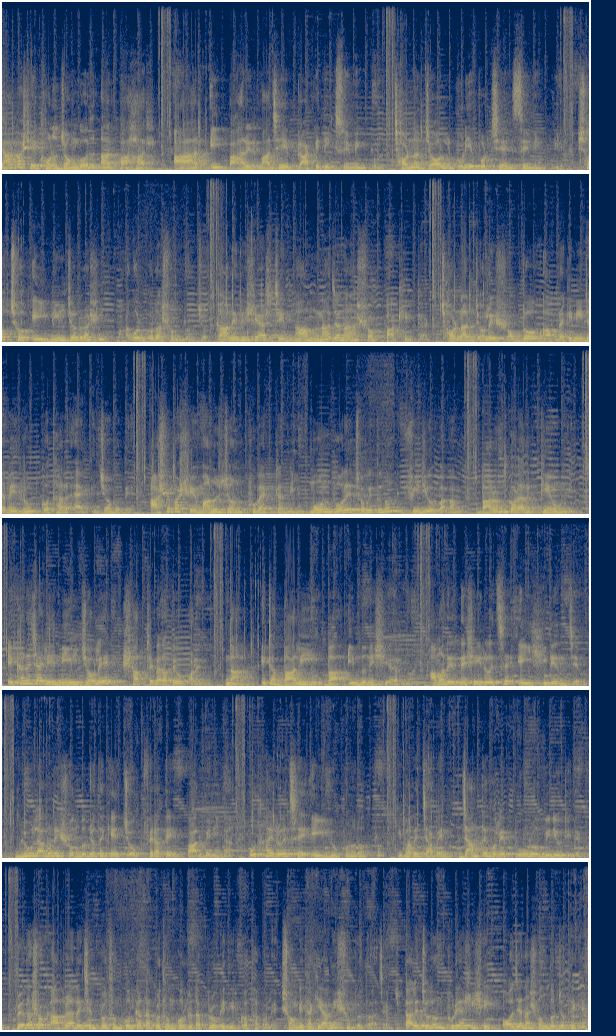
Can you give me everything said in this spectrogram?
চারপাশে ঘন জঙ্গল আর পাহাড়, আর এই পাহাড়ের মাঝে প্রাকৃতিক সুইমিং পুল। ঝর্ণার জল গড়িয়ে পড়ছে সুইমিং পুলে। স্বচ্ছ এই নীল জলরাশি পাগল করা সৌন্দর্য। কানে ভেসে আসছে নাম না জানা সব পাখির ডাক। ঝর্ণার জলের শব্দ আপনাকে নিয়ে যাবে রূপকথার এক জগতে। আশেপাশে মানুষজন খুব একটা নেই। মন ভরে ছবি তুলুন, ভিডিও বানান। বারণ করার কেউ নেই। এখানে চাইলে নীল জলে সাঁতরে বেড়াতেও পারেন। না, এটা বালি বা ইন্দোনেশিয়ার নয়। আমাদের দেশেই রয়েছে এই হিডেন জেম ব্লু লাগুনের সৌন্দর্য থেকে চোখ ফেরাতে পারবেনই না। কোথায় রয়েছে এই লুকোনো রত্ন কীভাবে যাবেন? জানতে হলে পুরো ভিডিওটি দেখুন। প্রিয় দর্শক, আপনারা দেখছেন প্রথম কলকাতা প্রথম কলকাতা প্রকৃতির কথা বলে। সঙ্গে থাকি আমি সুব্রত আচার্য। তাহলে চলুন ঘুরে আসি সেই অজানা সৌন্দর্য থেকে।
